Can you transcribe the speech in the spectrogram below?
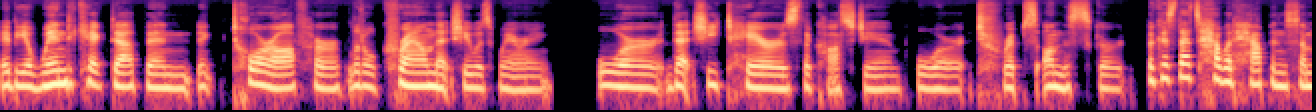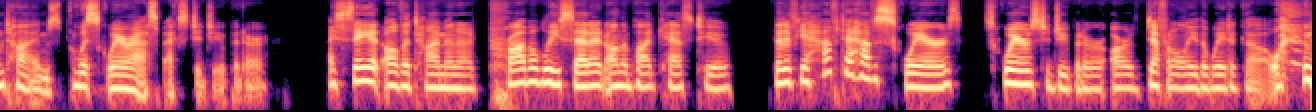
maybe a wind kicked up and it tore off her little crown that she was wearing, or that she tears the costume or trips on the skirt, because that's how it happens sometimes with square aspects to Jupiter. I say it all the time, and I probably said it on the podcast too that if you have to have squares, squares to Jupiter are definitely the way to go.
